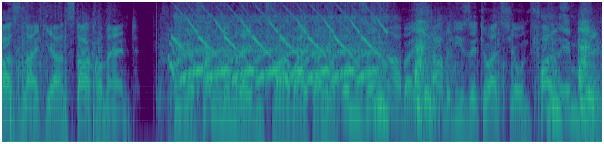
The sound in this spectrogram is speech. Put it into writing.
Buzz Lightyear an Star Command. Die Gefangenen reden zwar weiterhin Unsinn, aber ich habe die Situation voll im Griff.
